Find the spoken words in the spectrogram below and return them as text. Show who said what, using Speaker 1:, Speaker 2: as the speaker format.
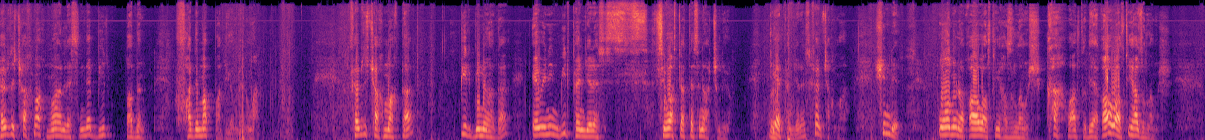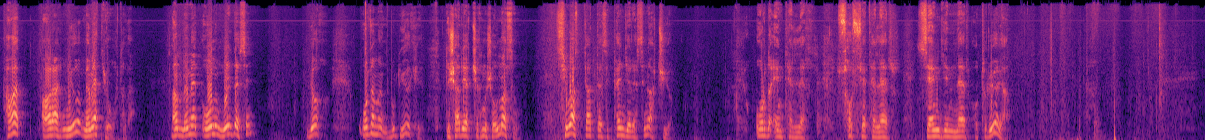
Speaker 1: Fevzi Çakmak mahallesinde bir kadın. Fadime Abba diyorum ben ona. Fevzi Çakmak'ta bir binada evinin bir penceresi Sivas Caddesi'ne açılıyor. Diğer penceresi Fevzi Çakmak. Şimdi oğluna kahvaltıyı hazırlamış. Kahvaltı diye kahvaltıyı hazırlamış. Fakat aranıyor Mehmet yok ortada. Lan Mehmet oğlum neredesin? Yok. O zaman bu diyor ki dışarıya çıkmış olmasın. Sivas Caddesi penceresini açıyor. Orada enteller, sosyeteler, zenginler oturuyor ya.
